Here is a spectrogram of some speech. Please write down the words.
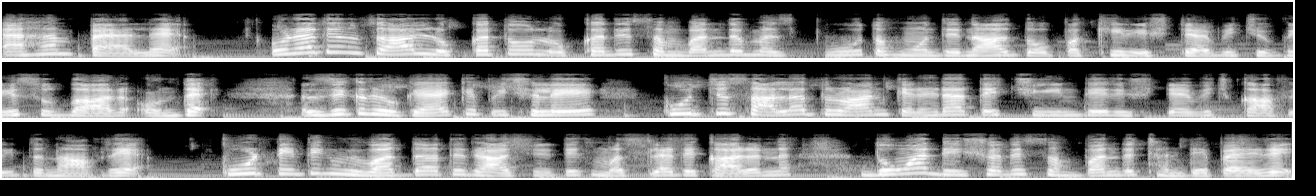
ਅਹਿਮ ਪਹਿਲ ਹੈ। ਉਹਨਾਂ ਦੇ ਅਨੁਸਾਰ ਲੋਕਾਂ ਤੋਂ ਲੋਕਾਂ ਦੇ ਸੰਬੰਧ ਮਜ਼ਬੂਤ ਹੋਣ ਦੇ ਨਾਲ ਦੋਪੱਖੀ ਰਿਸ਼ਤਿਆਂ ਵਿੱਚ ਵੀ ਸੁਧਾਰ ਆਉਂਦਾ ਹੈ। ਜ਼ਿਕਰ ਹੋ ਗਿਆ ਹੈ ਕਿ ਪਿਛਲੇ ਕੁਝ ਸਾਲਾਂ ਦੌਰਾਨ ਕੈਨੇਡਾ ਅਤੇ ਚੀਨ ਦੇ ਰਿਸ਼ਤਿਆਂ ਵਿੱਚ ਕਾਫੀ ਤਣਾਅ ਰਿਹਾ ਕੂਟਨੀਤਿਕ ਵਿਵਾਦਾਂ ਅਤੇ ਰਾਜਨੀਤਿਕ ਮਸਲਿਆਂ ਦੇ ਕਾਰਨ ਦੋਵਾਂ ਦੇਸ਼ਾਂ ਦੇ ਸੰਬੰਧ ਠੰਡੇ ਪਏ ਰਹੇ।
